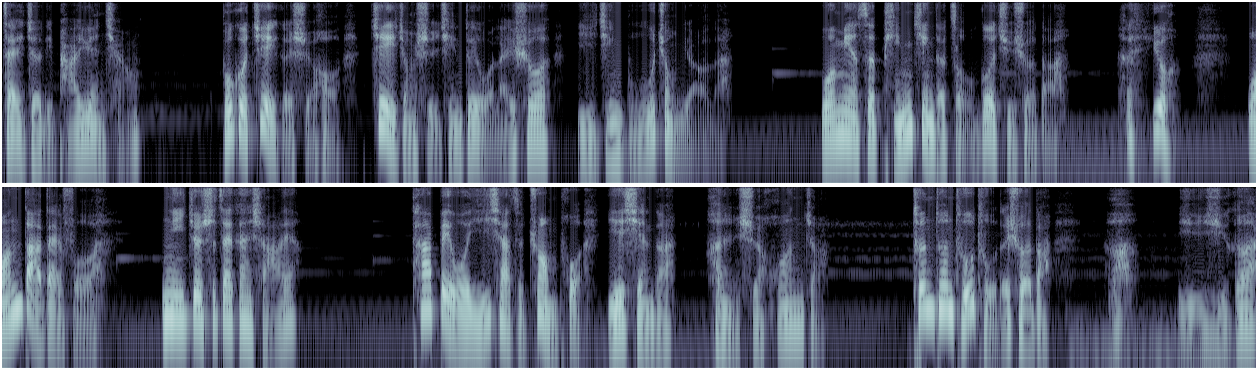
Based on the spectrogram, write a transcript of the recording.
在这里爬院墙。不过这个时候，这种事情对我来说已经不重要了。我面色平静的走过去，说道：“嘿呦，王大大夫，你这是在干啥呀？”他被我一下子撞破，也显得很是慌张，吞吞吐吐的说道：“啊，宇宇哥，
